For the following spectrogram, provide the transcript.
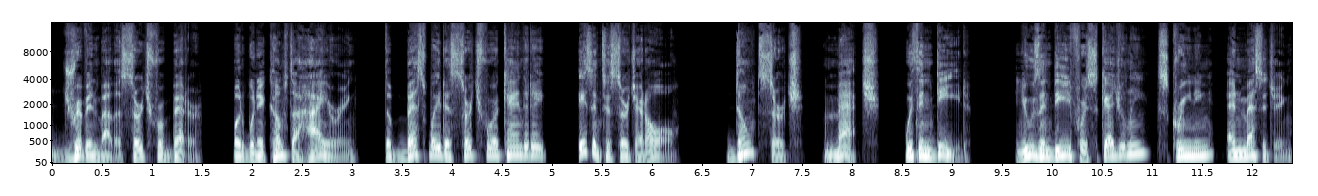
driven by the search for better, but when it comes to hiring, the best way to search for a candidate isn't to search at all. Don't search, match with Indeed. Use Indeed for scheduling, screening, and messaging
